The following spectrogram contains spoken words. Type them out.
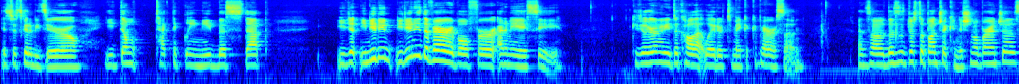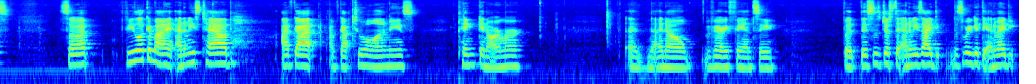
it's just going to be zero. You don't technically need this step. You just you need you do need the variable for enemy AC because you're going to need to call that later to make a comparison. And so this is just a bunch of conditional branches. So if you look at my enemies tab, I've got I've got two whole enemies, pink and armor. And I know, very fancy. But this is just the enemy's ID. This is where you get the enemy ID,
